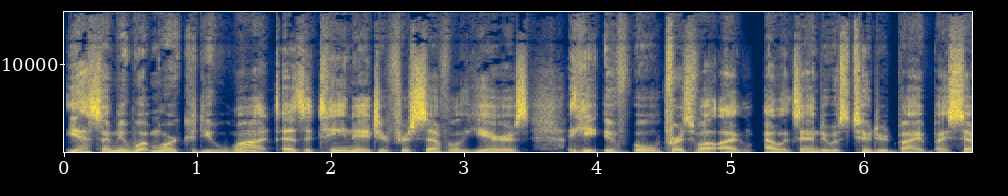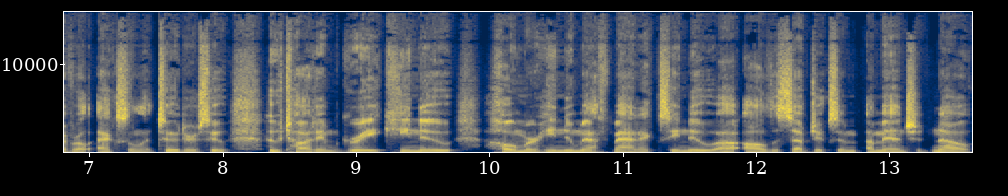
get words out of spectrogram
Yes, I mean, what more could you want? As a teenager for several years, he, if, well, first of all, Alexander was tutored by by several excellent tutors who who taught him Greek. He knew Homer, he knew mathematics, he knew uh, all the subjects a, a, man should know.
